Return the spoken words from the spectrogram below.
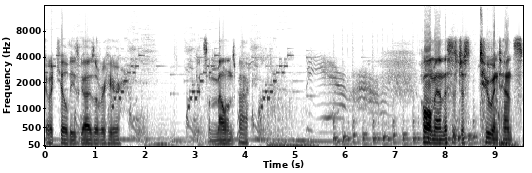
Gotta kill these guys over here. Get some melons back. Oh man, this is just too intense.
